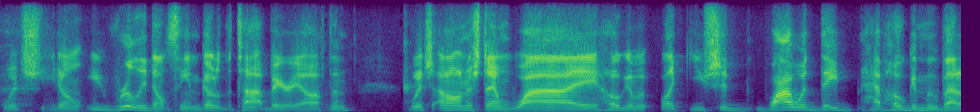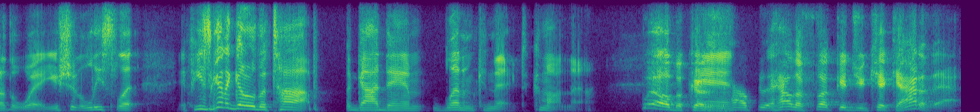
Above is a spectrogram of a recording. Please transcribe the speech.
which you don't you really don't see him go to the top very often. Which I don't understand why Hogan like you should why would they have Hogan move out of the way? You should at least let if he's gonna go to the top, a goddamn let him connect. Come on now. Well, because and, how how the fuck could you kick out of that?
